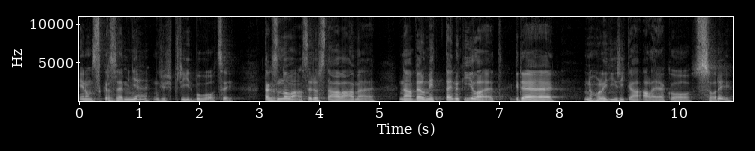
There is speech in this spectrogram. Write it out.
jenom skrze mě můžeš přijít Bohu Otci, tak znova se dostáváme na velmi tenký let, kde mnoho lidí říká, ale jako sorry,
